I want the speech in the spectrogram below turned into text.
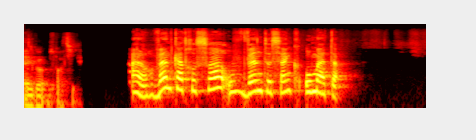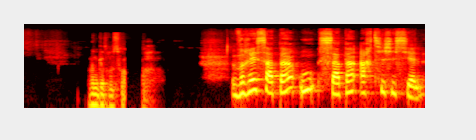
let's go, c'est parti. Alors, 24 au soir ou 25 au matin 24 au soir. Vrai sapin ou sapin artificiel?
